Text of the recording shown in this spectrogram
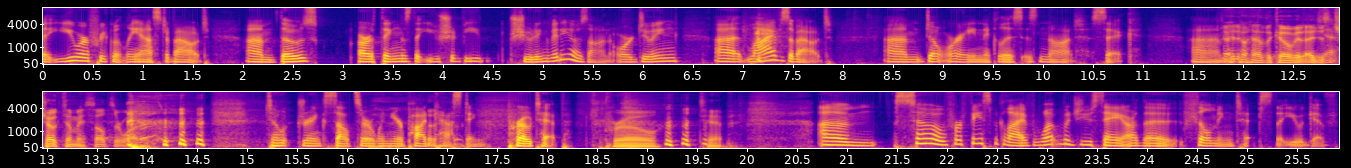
that you are frequently asked about, um, those are things that you should be shooting videos on or doing uh, lives about. Um, don't worry, Nicholas is not sick. Um, I don't have the COVID. I just yeah. choked on my seltzer water. don't drink seltzer when you're podcasting. Pro tip. Pro tip. Um, so for Facebook Live, what would you say are the filming tips that you would give?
